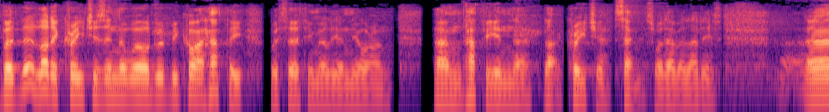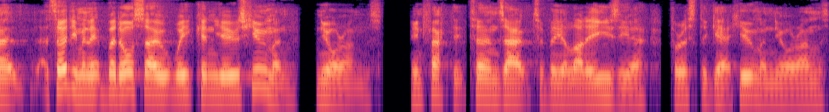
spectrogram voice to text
but a lot of creatures in the world would be quite happy with 30 million neurons. Um, happy in the, that creature sense, whatever that is. Uh, 30 million, but also we can use human neurons. In fact, it turns out to be a lot easier for us to get human neurons.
